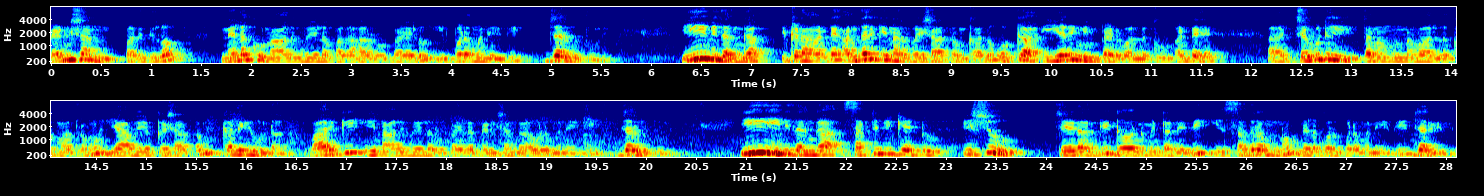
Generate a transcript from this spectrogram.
పెన్షన్ పరిధిలో నెలకు నాలుగు వేల పదహారు రూపాయలు ఇవ్వడం అనేది జరుగుతుంది. ఈ విధంగా ఇక్కడ అంటే అందరికీ నలభై శాతం కాదు ఒక్క ఇయరింగ్ ఇంపైర్డ్ వాళ్ళకు అంటే చెవిటితనం ఉన్న వాళ్ళకు మాత్రము యాభై ఒక్క శాతం కలిగి ఉండాలి. వారికి ఈ నాలుగు వేల రూపాయల పెన్షన్ రావడం అనేది జరుగుతుంది. ఈ విధంగా సర్టిఫికేట్ ఇష్యూ చేయడానికి గవర్నమెంట్ అనేది ఈ సదరంను నెలకొల్పడం అనేది జరిగింది.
